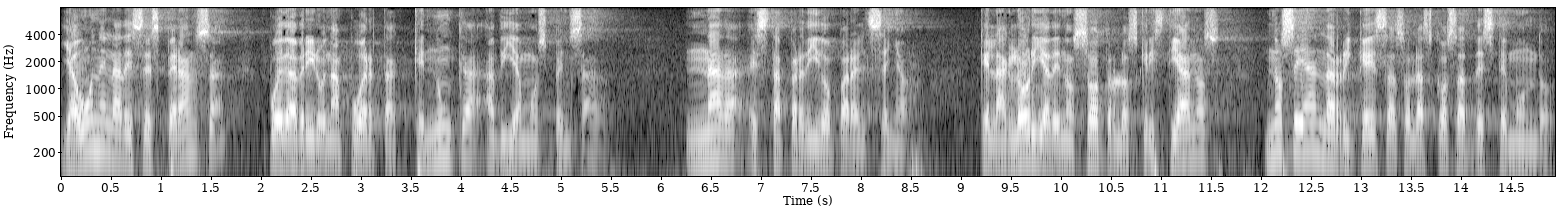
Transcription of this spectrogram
Y aún en la desesperanza puede abrir una puerta que nunca habíamos pensado. Nada está perdido para el Señor. Que la gloria de nosotros los cristianos no sean las riquezas o las cosas de este mundo.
